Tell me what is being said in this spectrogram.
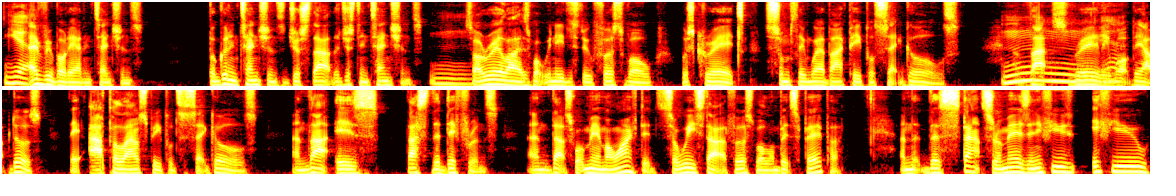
Yeah. Everybody had intentions. But good intentions are just that, they're just intentions. Mm. So I realized what we needed to do, first of all, was create something whereby people set goals. and mm, that's really what the app does. The app allows people to set goals. And that is, that's the difference. And that's what me and my wife did. So we started, first of all, on bits of paper. And the, the stats are amazing. If you, if you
